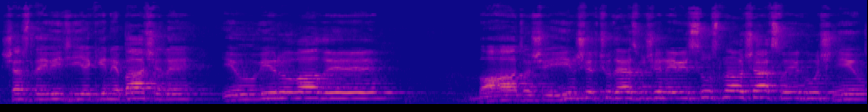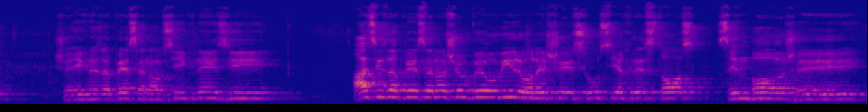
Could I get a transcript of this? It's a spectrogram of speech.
Щасливі ті, які не бачили і увірували. Багато ще інших чудес учинив Ісус на очах своїх учнів, що їх не записано в цій книзі. А ці записано, щоб ви увірували, що Ісус є Христос, Син Божий,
